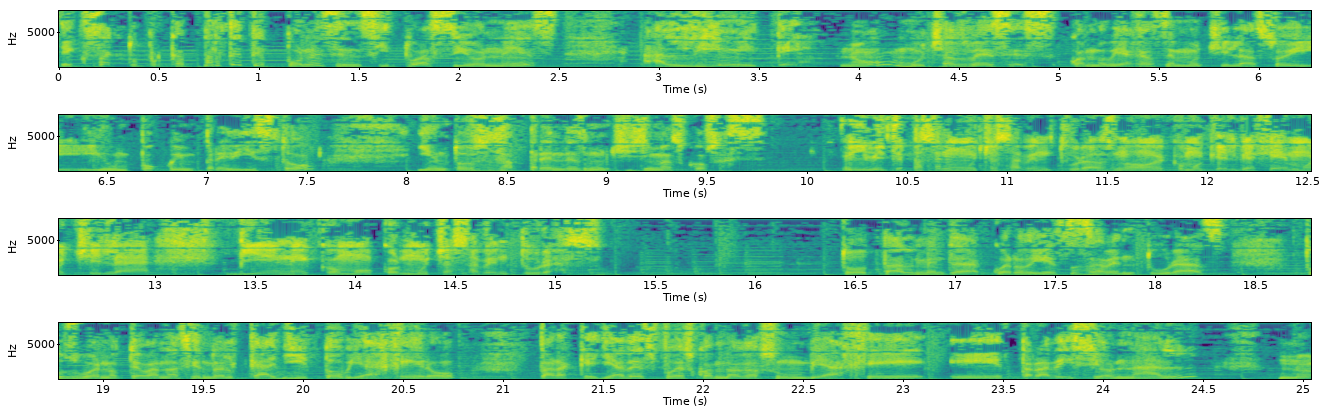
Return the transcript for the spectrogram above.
Exacto, porque aparte te pones en situaciones al límite, ¿no? Muchas veces cuando viajas de mochilazo y, y un poco imprevisto y entonces aprendes muchísimas cosas. Y te pasan muchas aventuras, ¿no? Como que el viaje de mochila viene como con muchas aventuras. Totalmente de acuerdo. Y estas aventuras, pues bueno, te van haciendo el callito viajero para que ya después cuando hagas un viaje eh, tradicional, no,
